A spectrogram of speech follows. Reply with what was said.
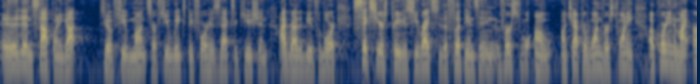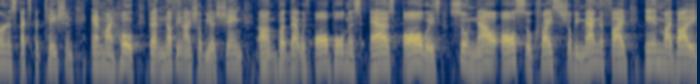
It didn't stop when he got to a few months or a few weeks before his execution. I'd rather be the Lord. Six years previous, he writes to the Philippians in verse, uh, uh, chapter 1, verse 20, according to my earnest expectation and my hope that nothing I shall be ashamed, um, but that with all boldness, as always, so now also Christ shall be magnified in my body.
